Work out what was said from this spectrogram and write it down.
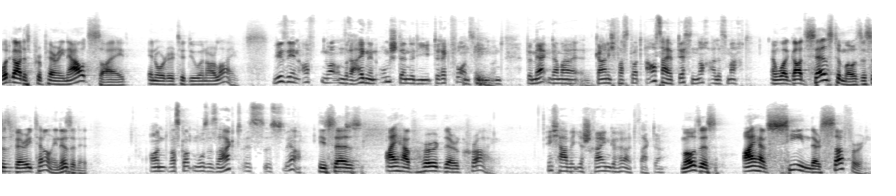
what God is preparing outside in order to do in our lives. Wir sehen oft nur unsere eigenen Umstände, die direkt vor uns liegen und bemerken da mal gar nicht, was Gott außerhalb dessen noch alles macht. And what God says to Moses is very telling, isn't it? Und was Gott Mose sagt, ist, ist ja, He says, I have heard their cry. ich habe ihr Schreien gehört, sagt er. Moses, I have seen their suffering.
